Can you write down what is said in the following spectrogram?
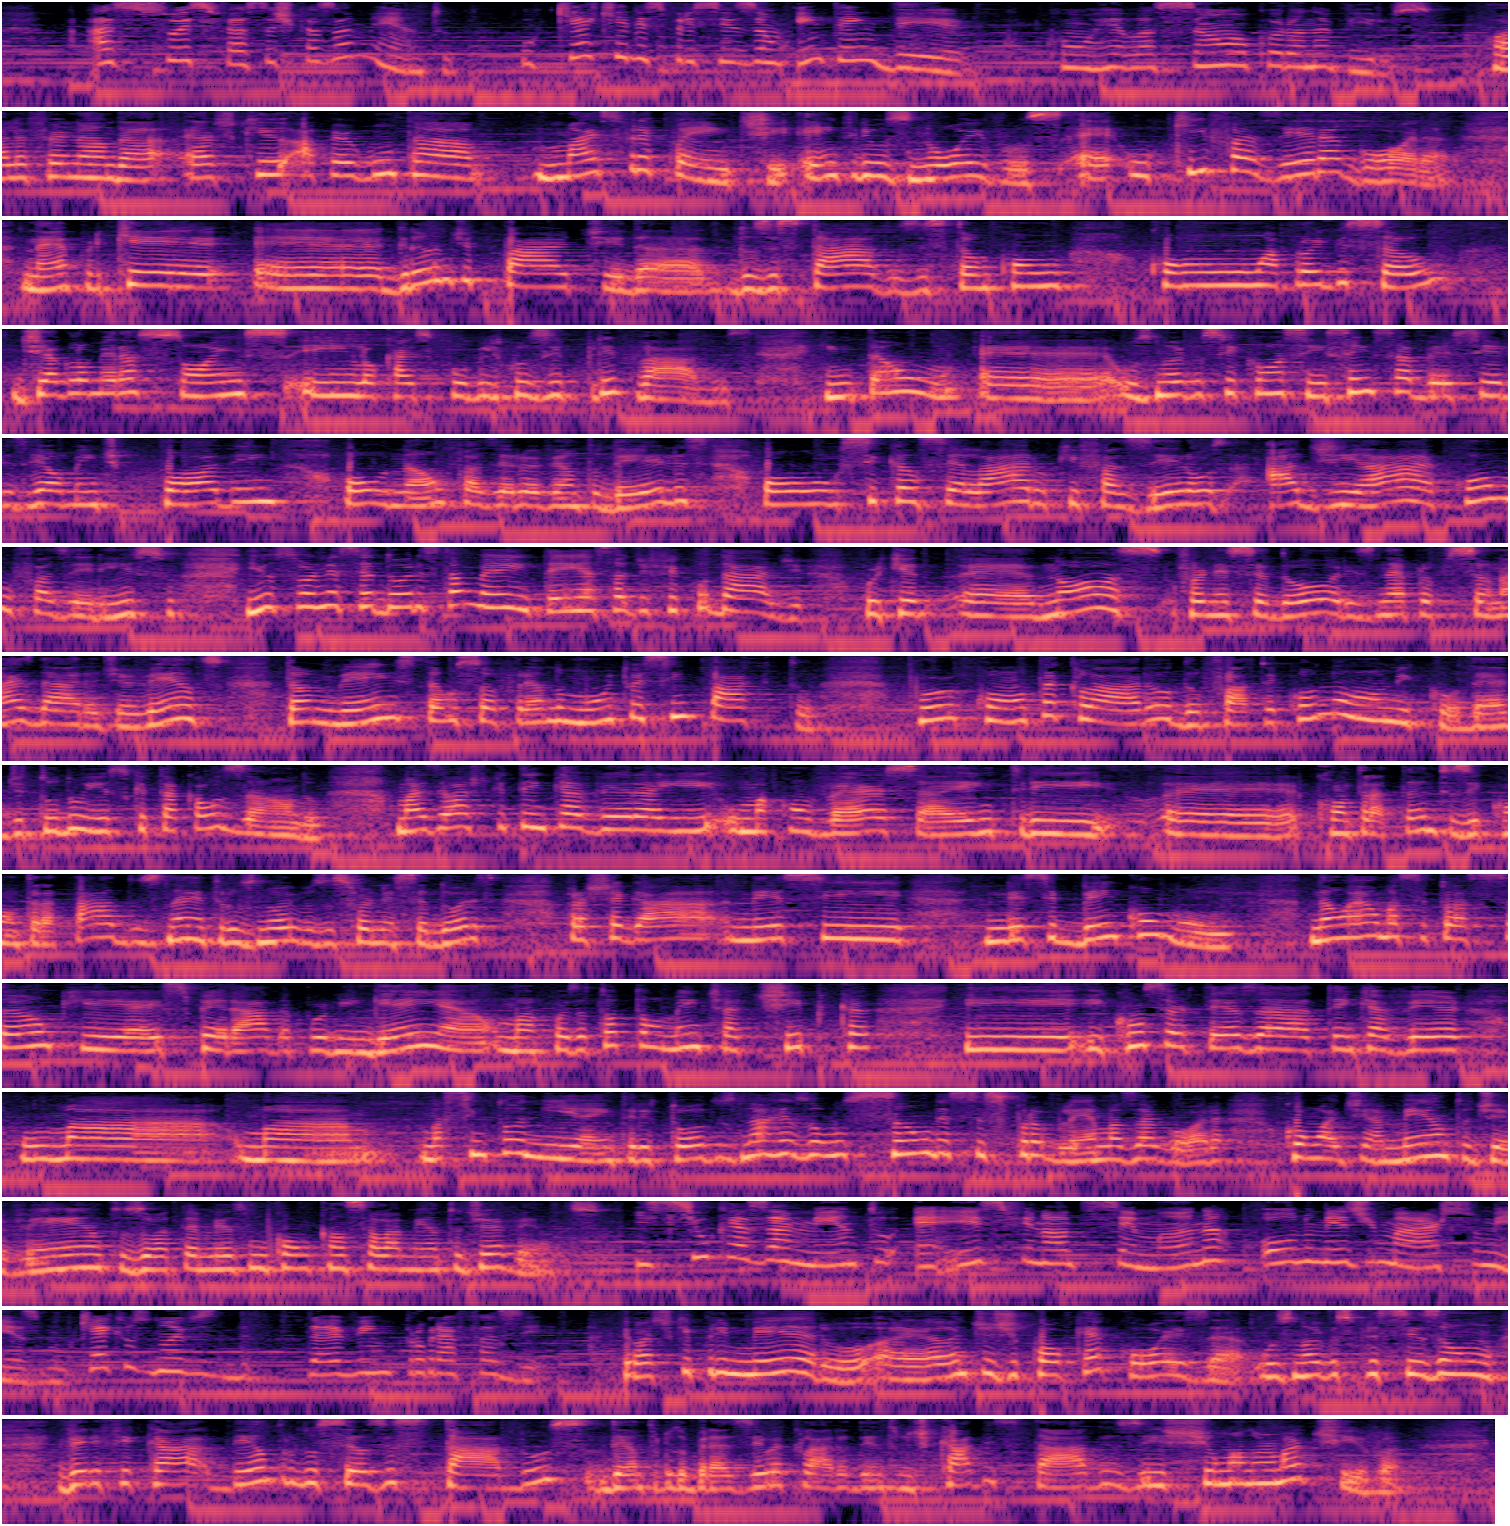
às suas festas de casamento. O que é que eles precisam entender com relação ao coronavírus? Olha, Fernanda, acho que a pergunta mais frequente entre os noivos é o que fazer agora, né? Porque é, grande parte da, dos estados estão com, com a proibição de aglomerações em locais públicos e privados. Então, é, os noivos ficam assim, sem saber se eles realmente podem ou não fazer o evento deles, ou se cancelar o que fazer, ou adiar como fazer isso. E os fornecedores também têm essa dificuldade, porque é, nós, fornecedores, né, profissionais da área de eventos, também estamos sofrendo muito esse impacto, por conta, claro, do fato econômico né, de tudo isso que está causando. Mas eu acho que tem que haver aí uma conversa entre é, contratantes e contratados, né, entre os noivos e os fornecedores, para chegar nesse, nesse bem comum. Não é uma situação que é esperada por ninguém, é uma coisa totalmente atípica e, e com certeza tem que haver uma, uma, uma sintonia entre todos na resolução desses problemas agora, com o adiamento de eventos ou até mesmo com o cancelamento de eventos. E se o casamento é esse final de semana ou no mês de março mesmo, o que é que os noivos devem procurar fazer? Eu acho que primeiro, é, antes de qualquer coisa, os noivos precisam verificar dentro dos seus estados, dentro do Brasil, é claro, dentro de cada estado existe uma normativa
